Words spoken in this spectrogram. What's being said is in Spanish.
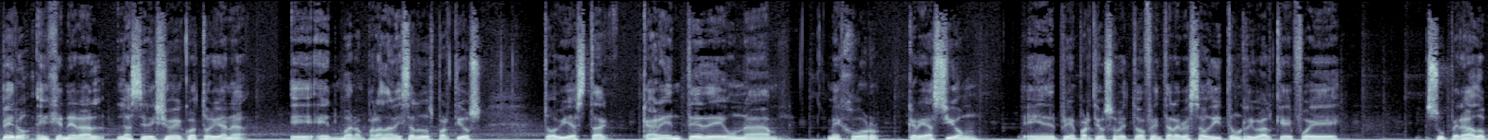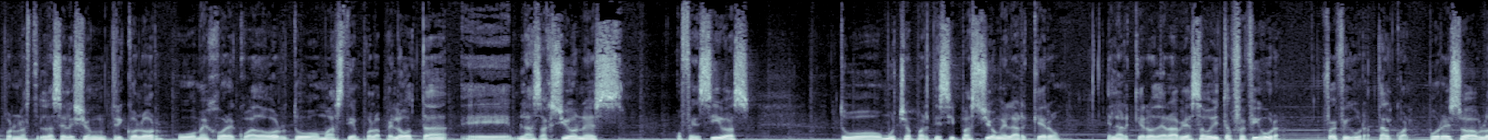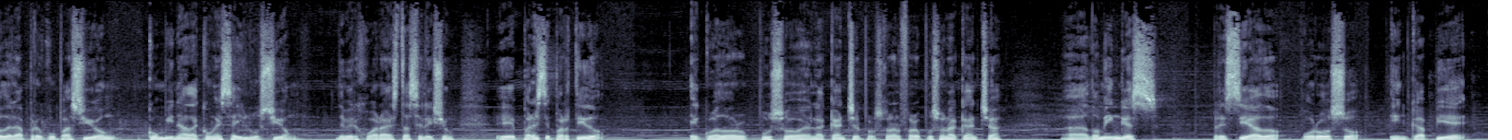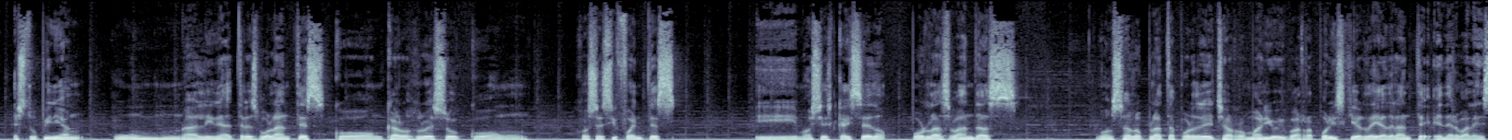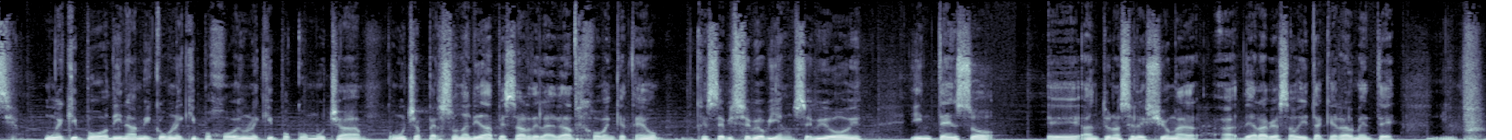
Pero en general, la selección ecuatoriana, eh, en, bueno, para analizar los dos partidos, todavía está carente de una mejor creación. En el primer partido, sobre todo frente a Arabia Saudita, un rival que fue superado por la selección tricolor. Jugó mejor Ecuador, tuvo más tiempo la pelota, eh, las acciones ofensivas, tuvo mucha participación el arquero. El arquero de Arabia Saudita fue figura, fue figura, tal cual. Por eso hablo de la preocupación combinada con esa ilusión de ver jugar a esta selección. Eh, para este partido, Ecuador puso en la cancha, el profesor Alfaro puso en la cancha a Domínguez, Preciado, Poroso hincapié Estupinian, una línea de tres volantes con Carlos Grueso, con José Cifuentes y Moisés Caicedo. Por las bandas, Gonzalo Plata por derecha, Romario Ibarra por izquierda y adelante Ener Valencia. Un equipo dinámico, un equipo joven, un equipo con mucha, con mucha personalidad a pesar de la edad joven que tengo, que se, se vio bien, se vio intenso, eh, ante una selección de Arabia Saudita que realmente,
